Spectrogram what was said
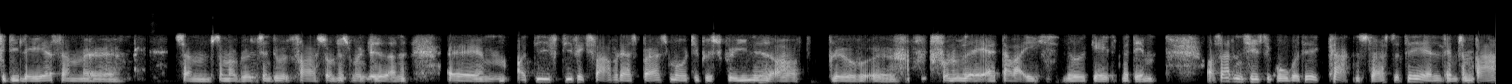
til de læger, som, øh, som, som er blevet sendt ud fra sundhedsmyndighederne. Øh, og de, de fik svar på deres spørgsmål, de blev screenet og blev øh, fundet ud af, at der var ikke noget galt med dem. Og så er den sidste gruppe, det er klart den største, det er alle dem, som bare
